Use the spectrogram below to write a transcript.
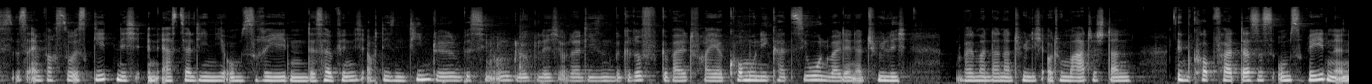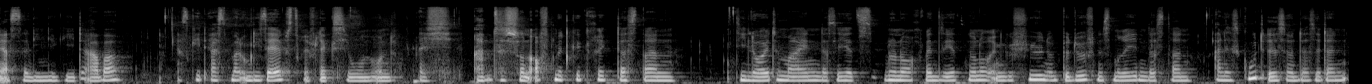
es ist einfach so, es geht nicht in erster Linie ums Reden. Deshalb finde ich auch diesen Titel ein bisschen unglücklich oder diesen Begriff gewaltfreie Kommunikation, weil der natürlich, weil man da natürlich automatisch dann im Kopf hat, dass es ums Reden in erster Linie geht. Aber es geht erstmal um die Selbstreflexion. Und ich habe das schon oft mitgekriegt, dass dann die Leute meinen, dass sie jetzt nur noch, wenn sie jetzt nur noch in Gefühlen und Bedürfnissen reden, dass dann alles gut ist und dass sie dann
